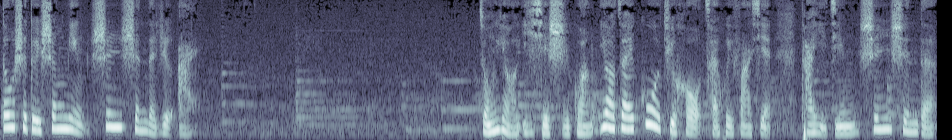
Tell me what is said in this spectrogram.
都是对生命深深的热爱。总有一些时光，要在过去后才会发现，它已经深深的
